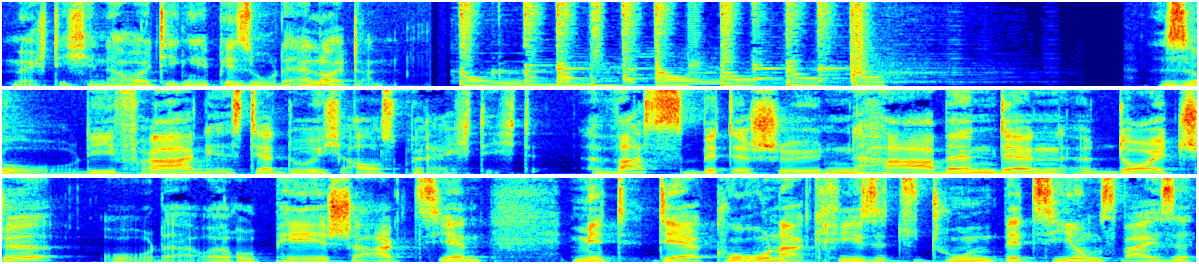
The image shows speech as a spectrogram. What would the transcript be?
möchte ich in der heutigen Episode erläutern. So, die Frage ist ja durchaus berechtigt. Was bitteschön haben denn deutsche oder europäische Aktien mit der Corona-Krise zu tun, beziehungsweise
